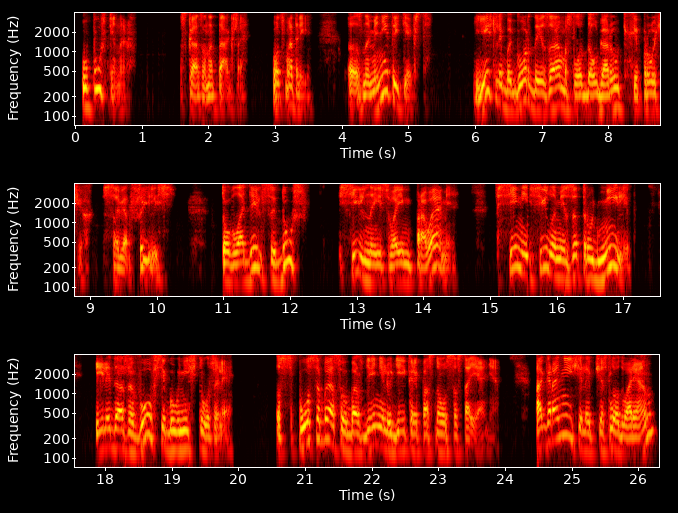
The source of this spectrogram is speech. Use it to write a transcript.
у Пушкина сказано так же. Вот смотри, знаменитый текст. Если бы гордые замыслы долгоруких и прочих совершились, то владельцы душ, сильные своими правами, всеми силами затруднили или даже вовсе бы уничтожили способы освобождения людей крепостного состояния. Ограничили число дворян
